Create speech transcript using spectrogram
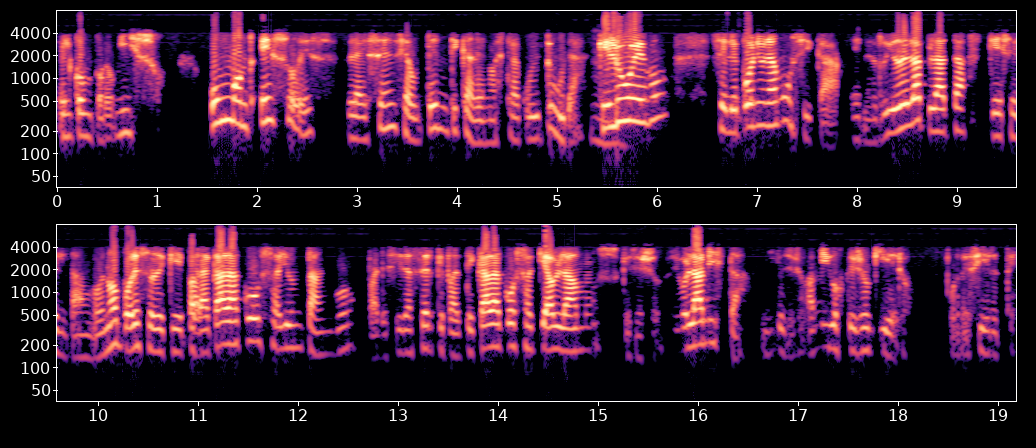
el compromiso. Un mont- eso es la esencia auténtica de nuestra cultura, que Mm. luego se le pone una música en el Río de la Plata, que es el tango, ¿no? Por eso de que para cada cosa hay un tango, pareciera ser que para de cada cosa que hablamos, qué sé yo, digo, la amistad, qué sé yo, amigos que yo quiero, por decirte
